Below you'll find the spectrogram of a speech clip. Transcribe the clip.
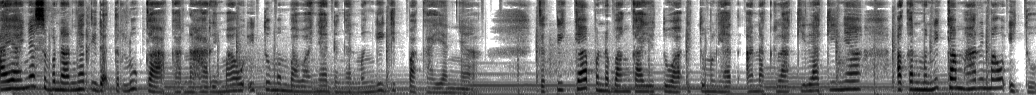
Ayahnya sebenarnya tidak terluka karena harimau itu membawanya dengan menggigit pakaiannya. Ketika penebang kayu tua itu melihat anak laki-lakinya akan menikam harimau itu,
